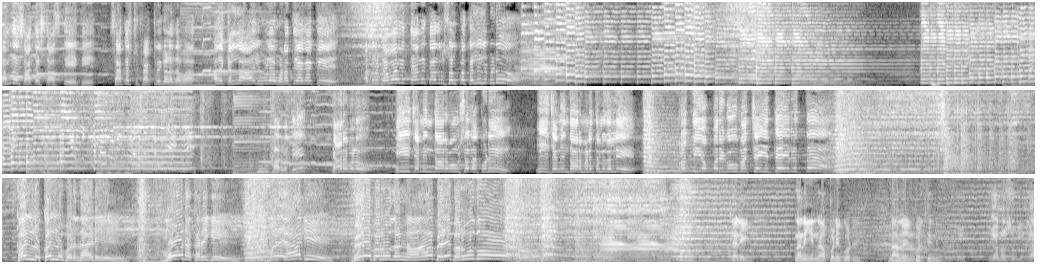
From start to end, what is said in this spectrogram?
ನಮ್ದು ಸಾಕಷ್ಟು ಆಸ್ತಿ ಐತಿ. ಸಾಕಷ್ಟು ಫ್ಯಾಕ್ಟ್ರಿಗಳದಾವ. ಅದಕ್ಕೆಲ್ಲ ಇವಳೆ ಒಡತಿ ಆಗಾಕಿ ಅದ್ರ ವ್ಯವಹಾರ ಜ್ಞಾನಕ್ಕಾದ್ರೂ ಸ್ವಲ್ಪ ಕಲೀಲಿ ಬಿಡು. ಪಾರ್ವತಿ, ಯಾರವಳು? ಈ ಜಮೀನ್ದಾರ್ ವಂಶದ ಕುಡಿ ಈ ಜಮೀನ್ದಾರ್ ಮನೆತನದಲ್ಲಿ ಪ್ರತಿಯೊಬ್ಬರಿಗೂ ಮಚ್ಚೆ ಇದ್ದೇ ಇರುತ್ತೆ. ಕಲ್ಲು ಕಲ್ಲು ಬಡದಾಡಿ ಮೋಡ ಕರಗಿ ಮಳೆಯಾಗಿ ಬೆಳೆ ಬರುವುದಣ್ಣ ಬೆಳೆ ಬರುವುದು. ಸರಿ ನನಗಿನ್ನ ಅಪ್ಪಣೆ ಕೊಡ್ರಿ ನಾನು ಏನು ಬರ್ತೀನಿ. ಏನು ಶಿವಲಿಂಗ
